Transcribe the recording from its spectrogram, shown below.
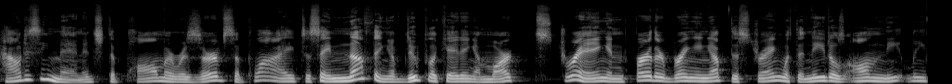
how does he manage to palm a reserve supply, to say nothing of duplicating a marked string and further bringing up the string with the needles all neatly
